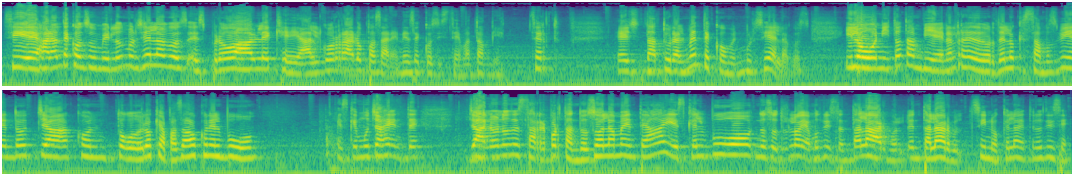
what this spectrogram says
Si dejaran de consumir los murciélagos, es probable que algo raro pasara en ese ecosistema también, ¿cierto? Ellos naturalmente comen murciélagos. Y lo bonito también alrededor de lo que estamos viendo ya con todo lo que ha pasado con el búho, es que mucha gente ya no nos está reportando solamente, ay, es que el búho nosotros lo habíamos visto en tal árbol, en tal árbol, sino que la gente nos dice,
